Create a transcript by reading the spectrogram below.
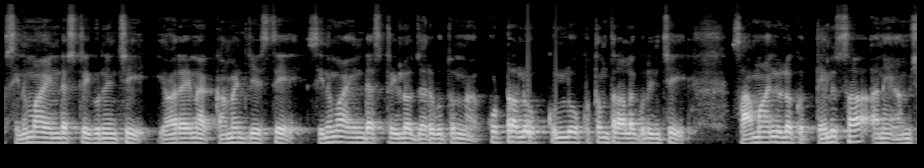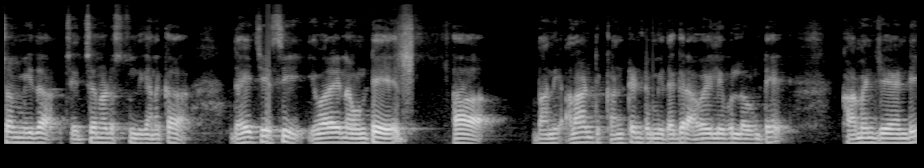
సినిమా ఇండస్ట్రీ గురించి ఎవరైనా కామెంట్ చేస్తే సినిమా ఇండస్ట్రీలో జరుగుతున్న కుట్రలు కుళ్ళు కుతంత్రాల గురించి సామాన్యులకు తెలుసా అనే అంశం మీద చర్చ నడుస్తుంది కనుక దయచేసి ఎవరైనా ఉంటే ఆ, దాని అలాంటి కంటెంట్ మీ దగ్గర అవైలబుల్లో ఉంటే కామెంట్ చేయండి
